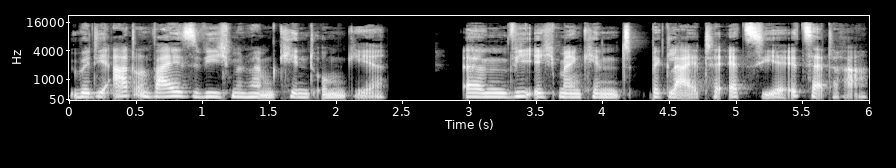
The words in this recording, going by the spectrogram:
über die Art und Weise, wie ich mit meinem Kind umgehe? Ähm, wie ich mein Kind begleite, erziehe, etc.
